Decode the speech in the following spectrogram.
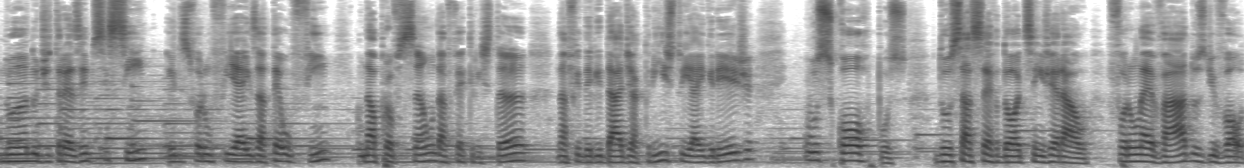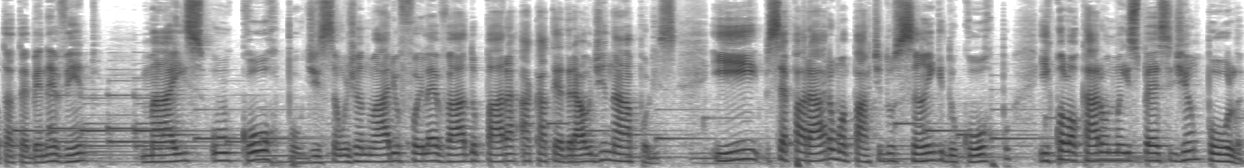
no ano de 305. Eles foram fiéis até o fim na profissão da fé cristã, na fidelidade a Cristo e à Igreja, os corpos dos sacerdotes em geral foram levados de volta até Benevento, mas o corpo de São Januário foi levado para a Catedral de Nápoles e separaram uma parte do sangue do corpo e colocaram numa espécie de ampola.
